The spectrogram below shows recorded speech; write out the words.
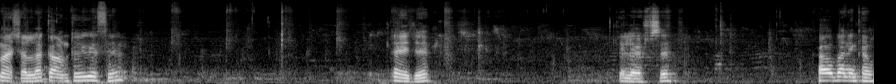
মাশাল্লাহ কাউন্ট হয়ে গেছে। এই যে, চলে আসছে। খাও, পানি খাও।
